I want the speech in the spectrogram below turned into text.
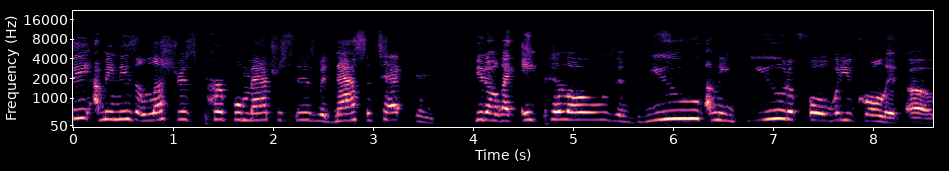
see, I mean, these illustrious purple mattresses with NASA tech and you know, like eight pillows and view. I mean, beautiful. What do you call it? Uh,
